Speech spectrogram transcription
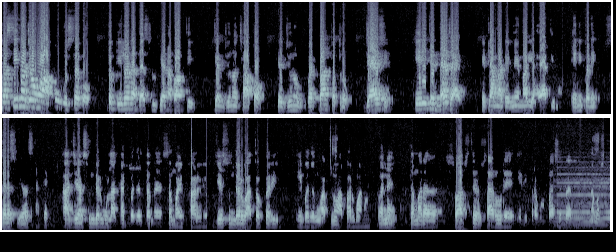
પશ્ચિમમાં જો હું આપું પુસ્તકો તો કિલોના દસ રૂપિયાના ભાવથી જેમ જૂનો છાપો કે જૂનું વર્તમાન પત્રો જાય છે, એ રીતે ન જાય એટલા માટે મેં મારી હયાતીમાં એની પણ એક સરસ વ્યવસ્થા કરી. આજે આ સુંદર મુલાકાત બદલ તમે સમય ફાળવ્યો. જે સુંદર વાતો કરી, એ બદલ હું આપનો આભાર માનું અને તમારા સ્વાસ્થ્ય સારું રહે એવી પ્રભુ પાસે નમસ્તે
